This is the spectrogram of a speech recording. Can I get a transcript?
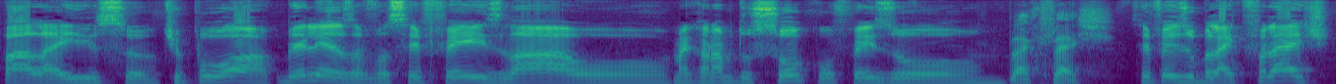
Fala isso. Tipo, ó, beleza, você fez lá o. Como é que é o nome do soco? Fez o. Black Flash. Você fez o Black Flash?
